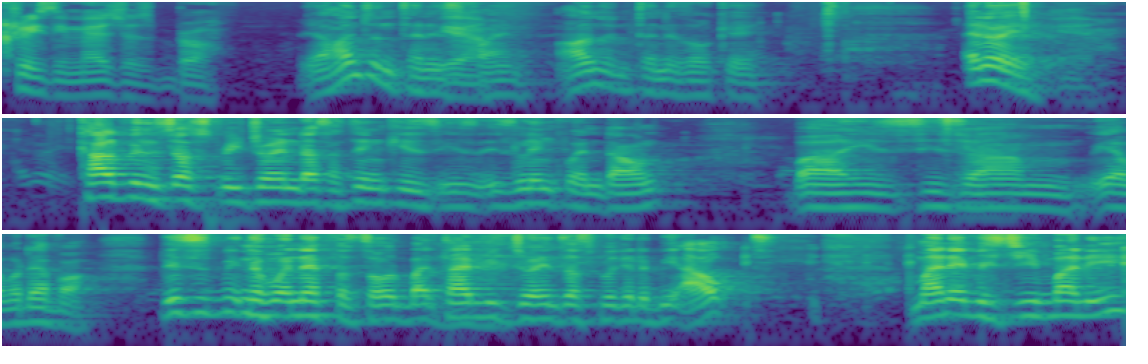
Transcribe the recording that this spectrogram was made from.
crazy measures, bro. Yeah, 110 is Yeah. fine. 110 is okay. Anyway, Yeah. Calvin's just rejoined us. I think his his, his link went down, but his his um yeah whatever. This has been the one episode. By the time he joins us, we're gonna be out. My name is G Money,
